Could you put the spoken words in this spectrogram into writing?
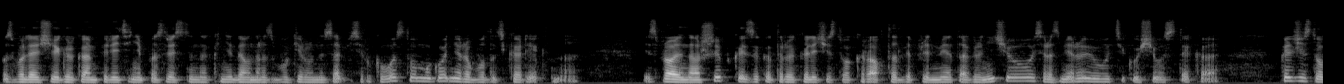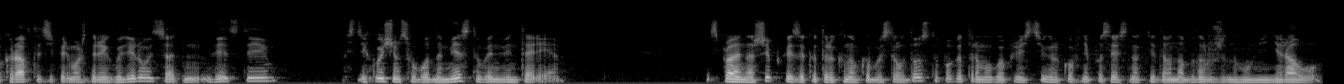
позволяющая игрокам перейти непосредственно к недавно разблокированной записи руководства, могла не работать корректно. Исправлена ошибка, из-за которой количество крафта для предмета ограничивалось размером его текущего стека. Количество крафта теперь можно регулировать в соответствии с текущим свободным местом в инвентаре. Исправлена ошибка, из-за которой кнопка быстрого доступа, которая могла привести игроков непосредственно к недавно обнаруженному минералу,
